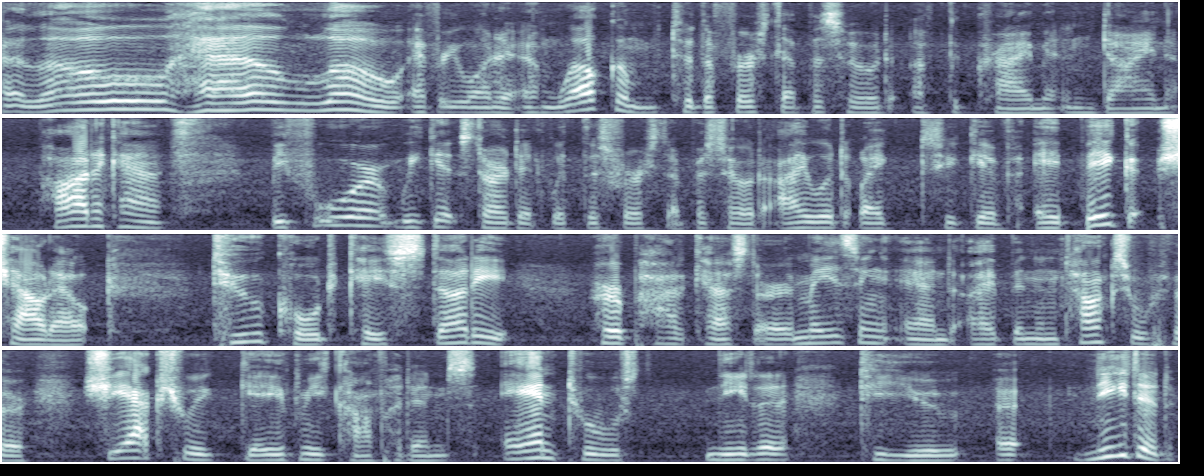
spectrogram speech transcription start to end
Hello, hello, everyone, and welcome to the first episode of the Crime and Dine podcast. Before we get started with this first episode, I would like to give a big shout out to Cold Case Study. Her podcasts are amazing, and I've been in talks with her. She actually gave me confidence and tools needed to you uh, needed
